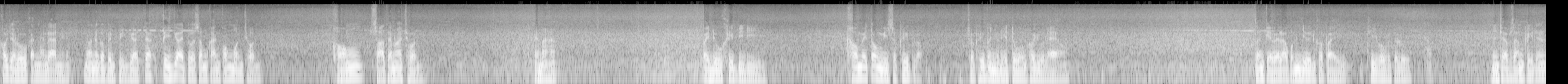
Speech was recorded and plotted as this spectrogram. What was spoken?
เขาจะรู้กันทางด้านนี้นอกนั้นก็เป็นปีกย่อยแต่ปีกย่อยตัวสำคัญของมวลชน ของสาธารณชนเห็นไหมฮะไปดูคลิปดีๆ เขาไม่ต้องมีสคริปต์หรอกสคริปต์มันอยู่ในตัวของเขาอยู่แล้ว สังเกตเวลาผมยืนเข้าไปที่พระพุทธรูป นั่นใช้ภาษาอังกฤษนั่น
